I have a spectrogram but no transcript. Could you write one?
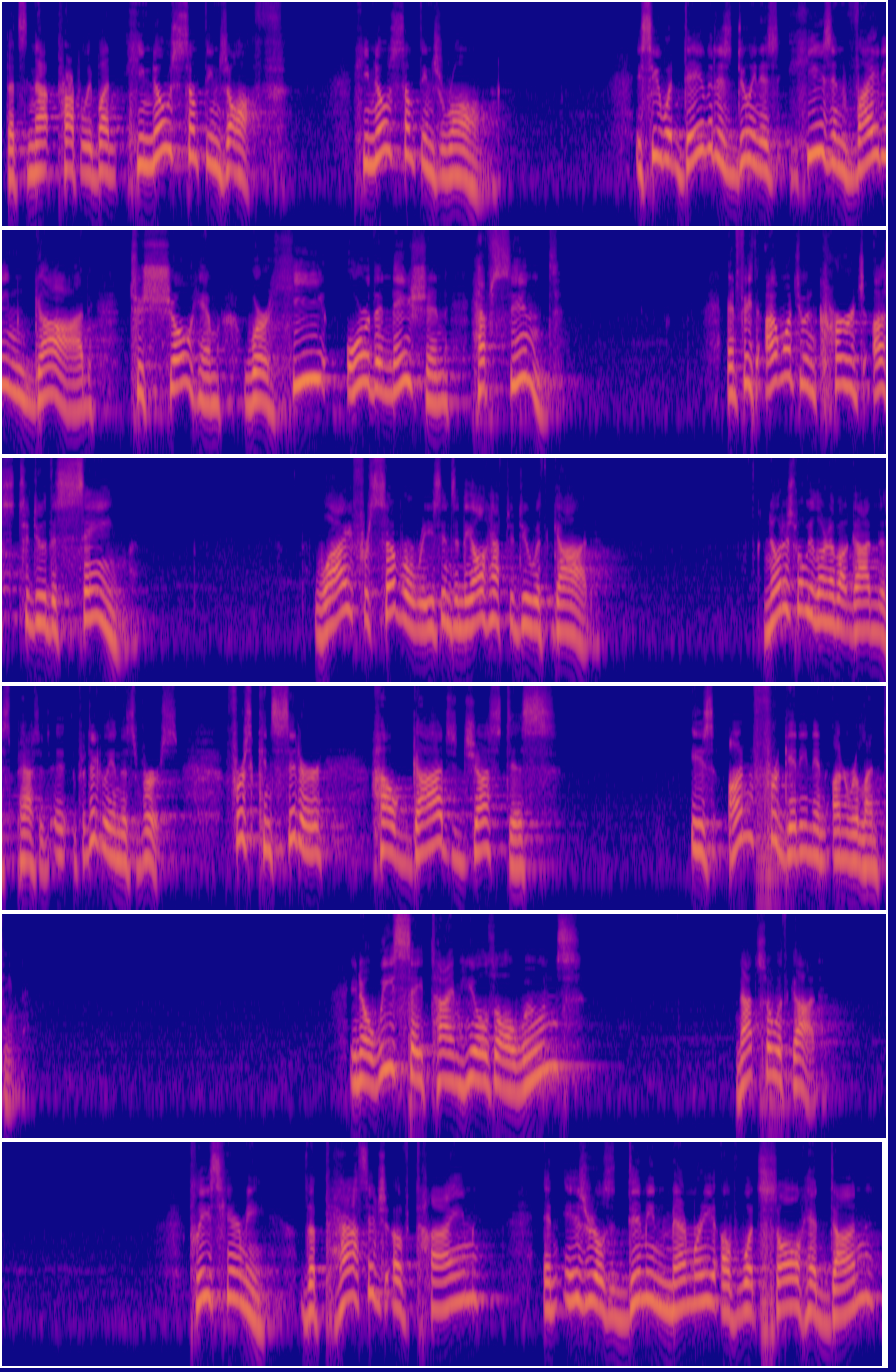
that's not properly buttoned, he knows something's off. He knows something's wrong. You see, what David is doing is he's inviting God to show him where he or the nation have sinned. And faith, I want to encourage us to do the same. Why? For several reasons, and they all have to do with God. Notice what we learn about God in this passage, eh, particularly in this verse. First, consider how God's justice is unforgetting and unrelenting. You know, we say time heals all wounds. Not so with God. Please hear me. The passage of time and Israel's dimming memory of what Saul had done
